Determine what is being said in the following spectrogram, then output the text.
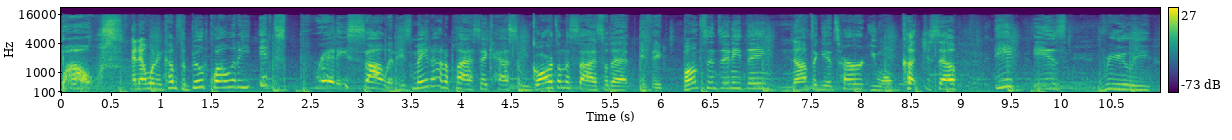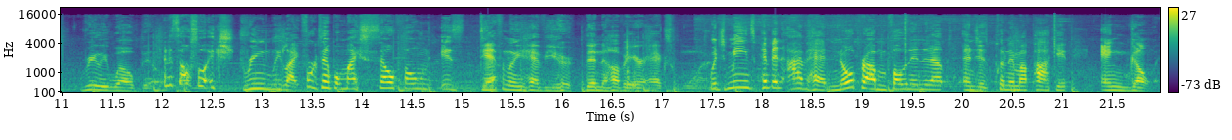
boss. And now when it comes to build quality, it's pretty solid. It's made out of plastic, has some guards on the side so that if it bumps into anything, nothing gets hurt, you won't cut yourself. It is really, really well built. And it's also extremely light. For example, my cell phone is definitely heavier than the Hover Air X1, which means pimpin' I've had no problem folding it up and just putting it in my pocket and going.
